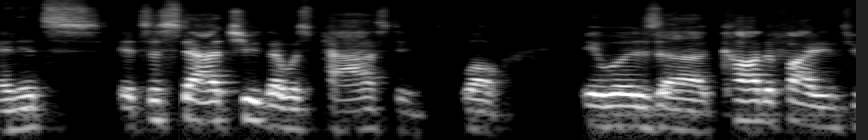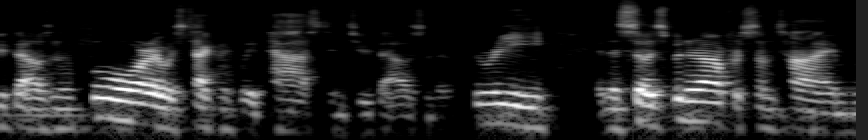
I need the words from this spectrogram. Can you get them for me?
And it's, it's a statute that was passed in, well, it was uh, codified in 2004. It was technically passed in 2003. And so it's been around for some time.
